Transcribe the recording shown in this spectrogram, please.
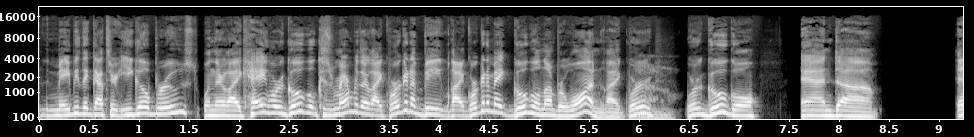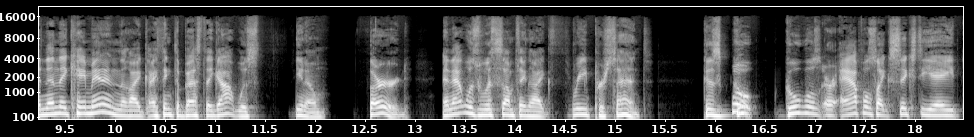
maybe they got their ego bruised when they're like, "Hey, we're Google." Because remember, they're like, "We're gonna be like, we're gonna make Google number one. Like, we're Wow. we're Google." And uh, and then they came in and like, I think the best they got was you know third, and that was with something like three percent. Because Well- Google's or Apple's like sixty eight.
